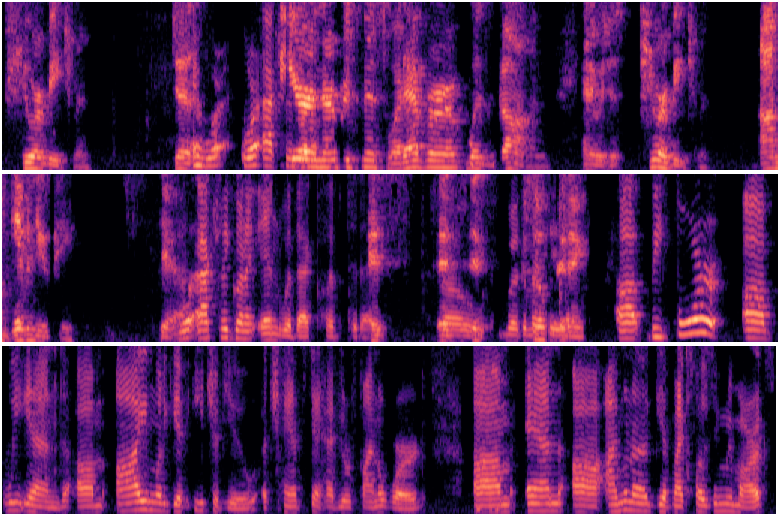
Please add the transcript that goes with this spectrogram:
pure Beechman. Just and we're we're actually fear, gonna- nervousness, whatever was gone, and it was just pure Beechman. I'm giving you me. Yeah, we're actually going to end with that clip today. it's it's So it's we're gonna so fitting. Uh, before uh, we end, um, I am going to give each of you a chance to have your final word. Um, and uh, I'm going to give my closing remarks.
